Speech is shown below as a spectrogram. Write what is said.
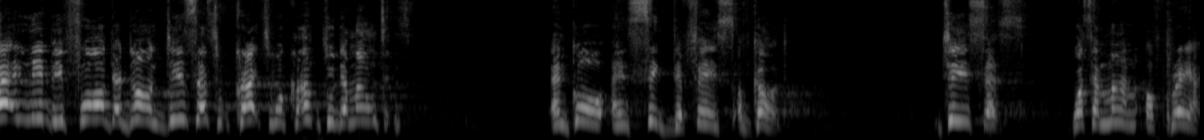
early before the dawn, Jesus Christ will come to the mountains and go and seek the face of God. Jesus was a man of prayer.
